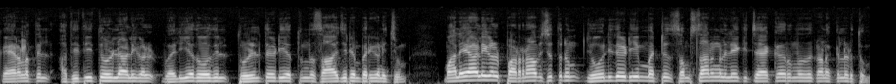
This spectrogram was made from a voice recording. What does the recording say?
കേരളത്തിൽ അതിഥി തൊഴിലാളികൾ വലിയ തോതിൽ തൊഴിൽ തേടിയെത്തുന്ന സാഹചര്യം പരിഗണിച്ചും മലയാളികൾ പഠനാവശ്യത്തിനും ജോലി തേടിയും മറ്റ് സംസ്ഥാനങ്ങളിലേക്ക് ചേക്കേറുന്നത് കണക്കിലെടുത്തും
